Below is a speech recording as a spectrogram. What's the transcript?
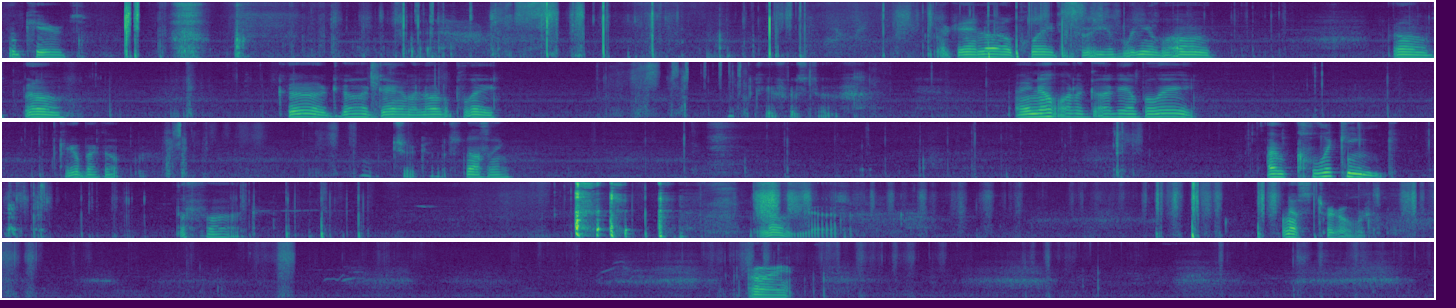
Who cares? I know I'll play, hurry up, leave me alone. Boom, boom. Good, god damn, to play. Okay, first off. I know how to goddamn play. Okay, go back up. Check, there's nothing. I'm clicking. The fuck? oh no. Let's start over. Alright.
